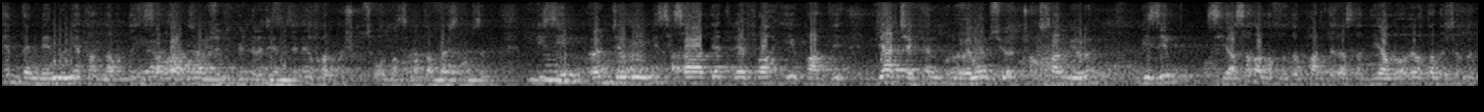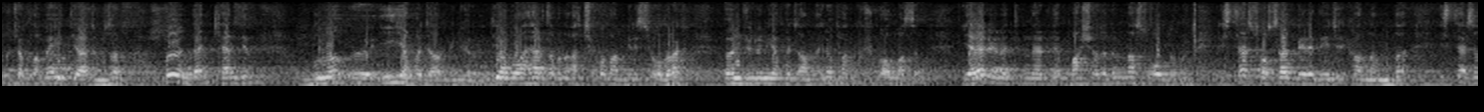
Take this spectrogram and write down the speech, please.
hem de memnuniyet anlamında insanlarımızın yüzünü güldüreceğimizden en ufak kuşkusu olması vatandaşlarımızın. Bizim önceliğimiz Saadet, Refah, İyi Parti gerçekten bunu önemsiyor. Çok sanmıyorum. Bizim siyasal anlamda da partiler arasında diyaloğa ve vatandaşlarımızı kucaklamaya ihtiyacımız var. Bu yönden kendim bunu e, iyi yapacağımı biliyorum. Diyaloğa her zaman açık olan birisi olarak öncülüğünü yapacağımda en ufak kuşku olmasın. Yerel yönetimlerde başarının nasıl olduğunu, ister sosyal belediyecilik anlamında, isterse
